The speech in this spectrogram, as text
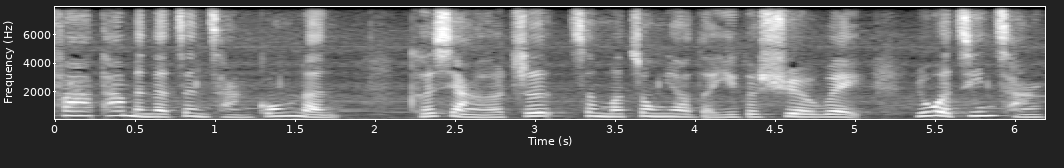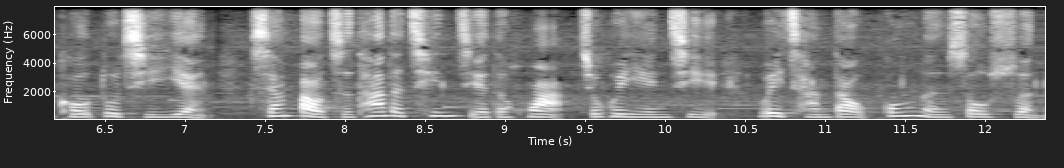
发它们的正常功能。可想而知，这么重要的一个穴位，如果经常抠肚脐眼，想保持它的清洁的话，就会引起胃肠道功能受损，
